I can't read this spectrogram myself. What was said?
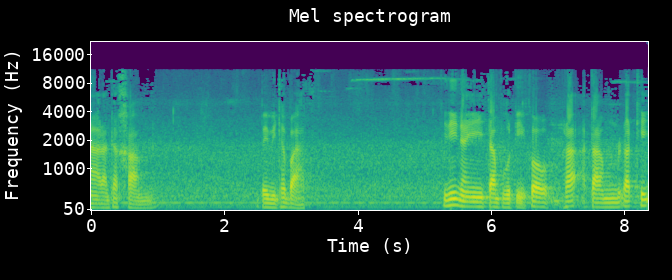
นารันทคาม ไปวินทบาท ทีนี้ในตามปกติก็พระตามรัฐที่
